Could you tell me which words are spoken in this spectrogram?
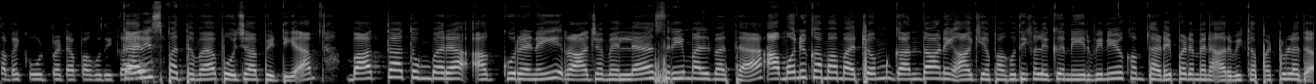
சபைக்கு உட்பட்ட பகுதிகள் கரிஸ்பத்துவ பூஜாபிட்டிய பாத்தா தும்பர அக்குரணை ராஜவெல்ல ஸ்ரீமல்வத்த அமுனுகம மற்றும் கந்தானை ஆகிய பகுதிகளுக்கு நீர் விநியோகம் தடைப்படும் என அறிவிக்கப்பட்டுள்ளது.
